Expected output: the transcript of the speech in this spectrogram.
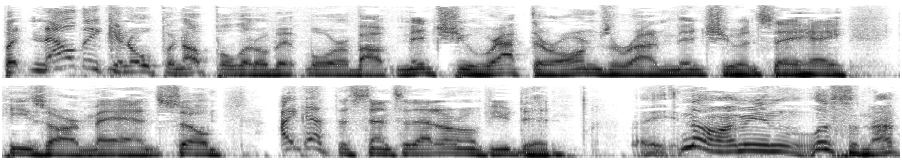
But now they can open up a little bit more about Minshew, wrap their arms around Minshew and say, hey, he's our man. So I got the sense of that. I don't know if you did. Uh, no, I mean, listen, I've,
